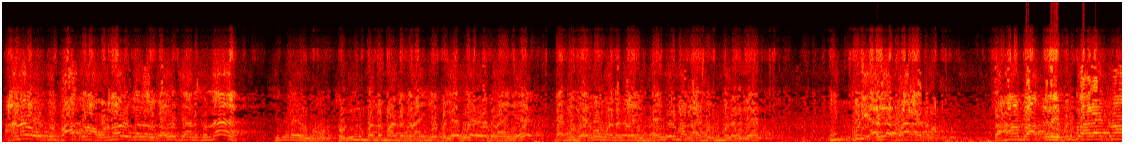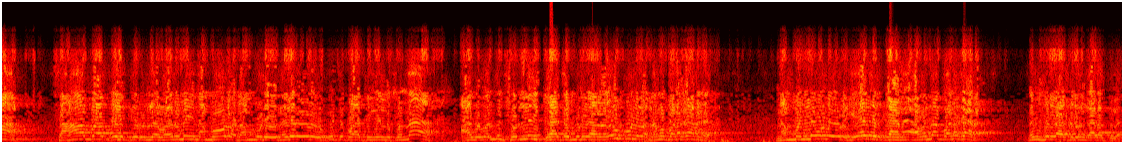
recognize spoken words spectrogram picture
ஆனால் ஒருத்தன் பார்க்கலாம். ஒரு நாள் உட்காந்து கவனிச்சான்னு சொன்னா என்னடா இவங்க ஒரு தொழிலும் பண்ண மாட்டேங்கிறாங்க. பிள்ளைகளா இருக்கிறாங்க. யார்ட்டும் கேட்க மாட்டேங்கிறாங்க. பயங்கரமா காசு இருக்கும் போல இருக்கு. இப்படி அல்ல பாராட்டணும். சகாபாக்களை எப்படி பாராட்டணும்? சகாபாக்களுக்கு இருந்த வறுமை நம்மோட நம்முடைய நிலையோடு ஒப்பிட்டு பார்த்தீங்கன்னு சொன்னா அது வந்து சொல்லி காட்ட முடியாத அளவுக்கு உள்ள நம்ம பணக்காரங்க. நம்ம உள்ள ஒரு ஏழை இருக்கான அவன் தான் பணக்காரன். நபிசுல்லாசலம் காலத்துல.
